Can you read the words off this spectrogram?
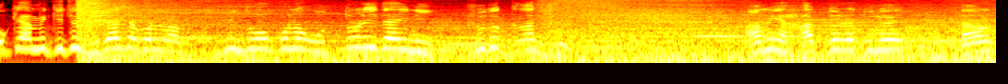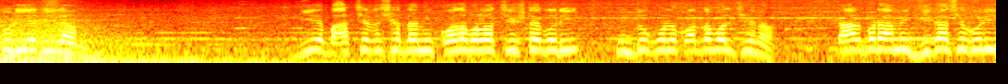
ওকে আমি কিছু জিজ্ঞাসা করলাম, কিন্তু ও কোনো উত্তরই দেয়নি, শুধু কাঁদছে। আমি হাত ধরে তুলে দাঁড় করিয়ে দিলাম। দিয়ে বাচ্চাটার সাথে আমি কথা বলার চেষ্টা করি, কিন্তু কোনো কথা বলছে না। তারপরে আমি জিজ্ঞাসা করি,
